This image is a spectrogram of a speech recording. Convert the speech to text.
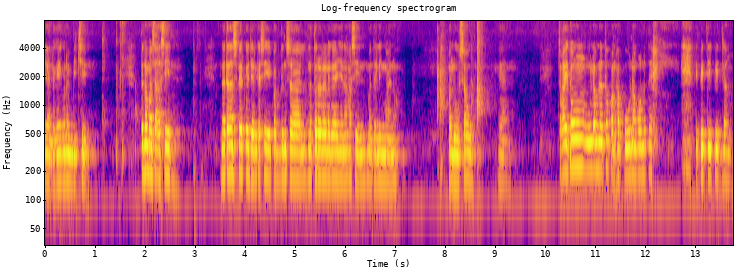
Yan, lagayan ko ng bitchin. Ito naman sa asin. Na-transfer ko dyan kasi pag dun sa natural na lagayan niya ng asin, madaling mano. Malusaw. Yan. Tsaka itong ulam na to, panghapunan ko na to. eh. Tipid-tipid lang.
